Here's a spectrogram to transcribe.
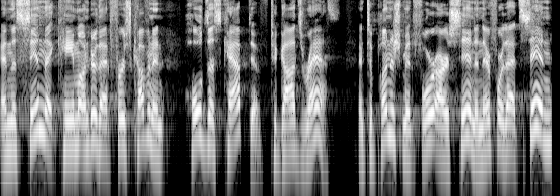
And the sin that came under that first covenant holds us captive to God's wrath and to punishment for our sin. And therefore, that sin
